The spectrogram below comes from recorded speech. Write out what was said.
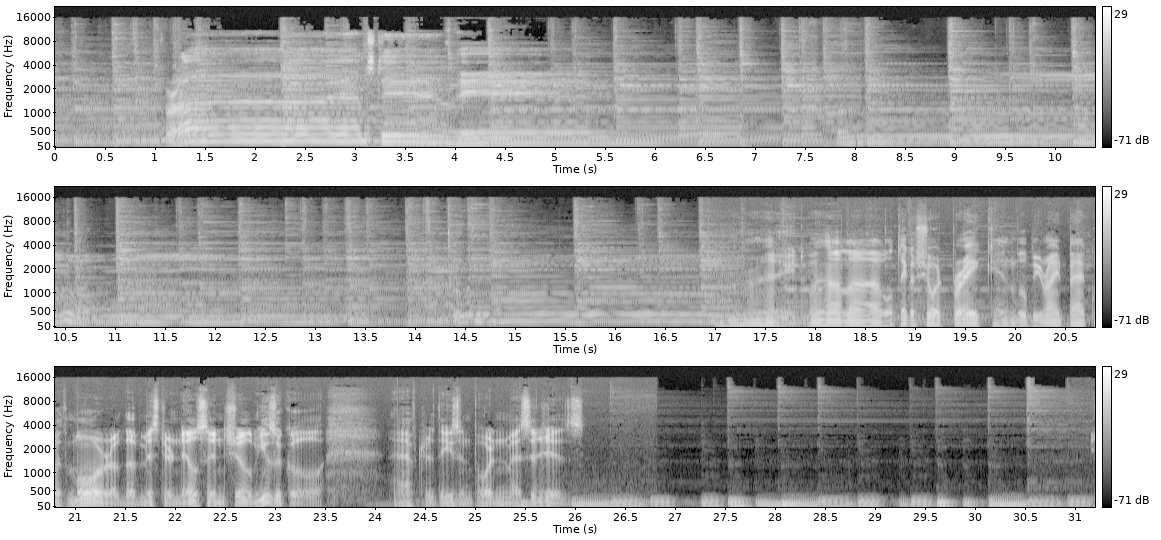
for I am still here. All right. Well, uh, we'll take a short break and we'll be right back with more of the Mr. Nailsin Show musical after these important messages.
